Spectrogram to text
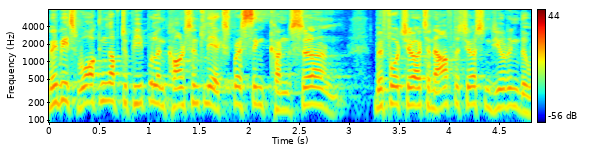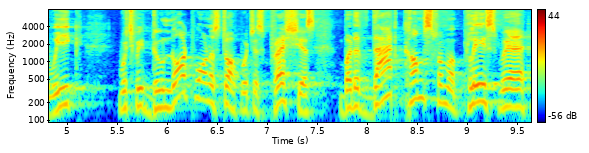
Maybe it's walking up to people and constantly expressing concern before church and after church and during the week, which we do not want to stop, which is precious. But if that comes from a place where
